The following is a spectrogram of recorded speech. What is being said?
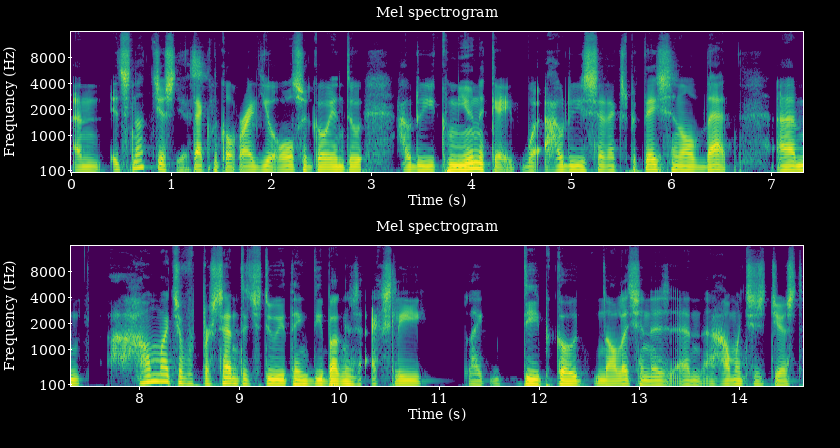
and it's not just yes. technical right? You also go into how do you communicate? What how do you set expectations and all that? Um how much of a percentage do you think debugging is actually like deep code knowledge and is and how much is just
